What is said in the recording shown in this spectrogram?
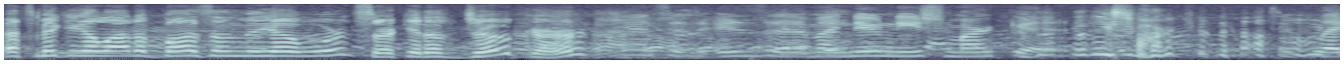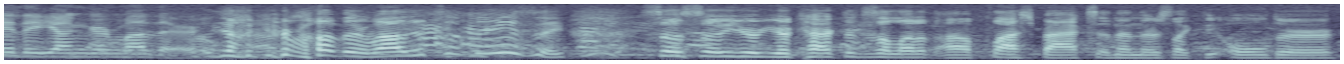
that's making a lot of buzz on the award circuit of Joker. Yes, it is uh, my new niche market The niche market now. to play the younger mother. Younger mother. Wow, that's amazing. So, so your your character does a lot of uh, flashbacks, and then there's like the older,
